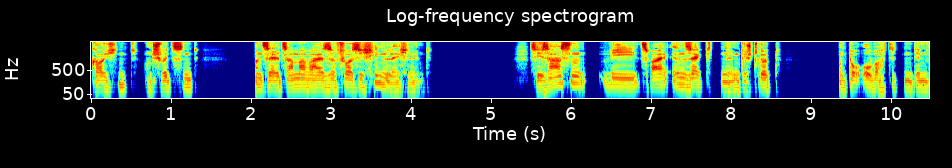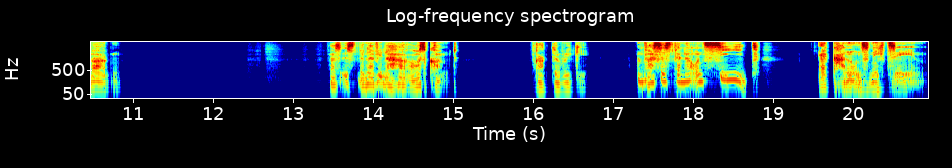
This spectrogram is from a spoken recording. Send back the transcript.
keuchend und schwitzend und seltsamerweise vor sich hin lächelnd. Sie saßen wie zwei Insekten im Gestrüpp und beobachteten den Wagen. Was ist, wenn er wieder herauskommt? fragte Ricky. Und was ist, wenn er uns sieht? Er kann uns nicht sehen.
